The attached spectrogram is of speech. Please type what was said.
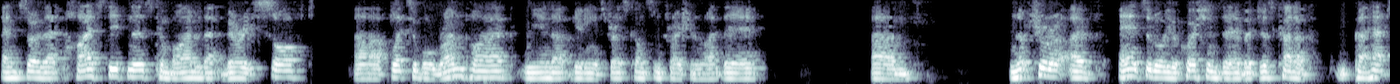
and so that high stiffness combined with that very soft, uh, flexible run pipe, we end up getting a stress concentration right there. Um, I'm not sure I've answered all your questions there, but just kind of perhaps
